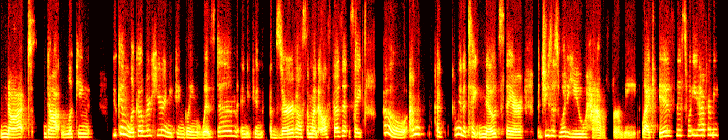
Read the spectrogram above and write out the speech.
not not looking you can look over here and you can glean wisdom and you can observe how someone else does it and say oh i'm I, am going to take notes there. But Jesus, what do you have for me? Like, is this what you have for me?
